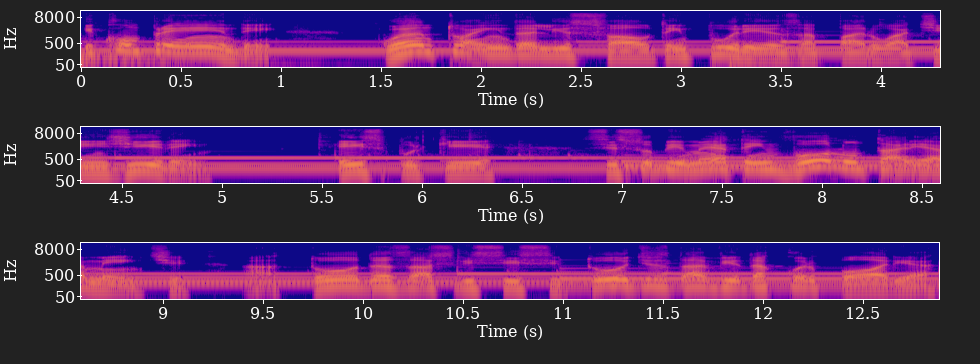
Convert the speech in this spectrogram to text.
e compreendem quanto ainda lhes falta em pureza para o atingirem. Eis porque se submetem voluntariamente a todas as vicissitudes da vida corpórea,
